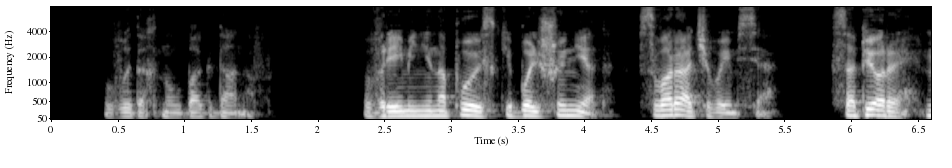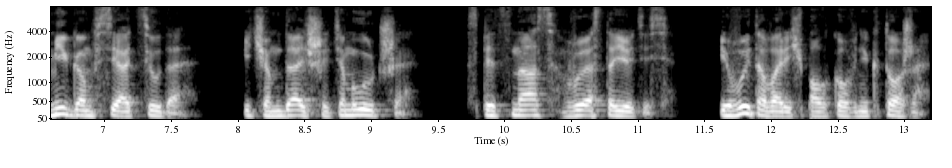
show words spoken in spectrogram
– выдохнул Богданов. «Времени на поиски больше нет. Сворачиваемся. Саперы, мигом все отсюда. И чем дальше, тем лучше. Спецназ, вы остаетесь. И вы, товарищ полковник, тоже».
